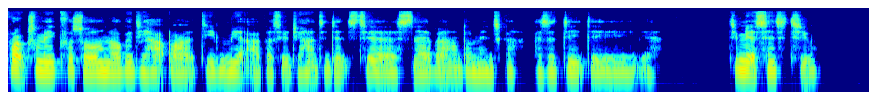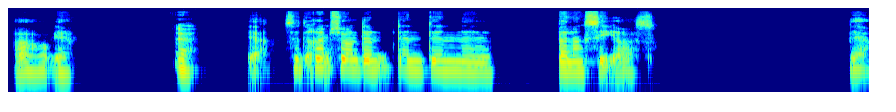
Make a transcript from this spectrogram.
folk, som ikke får sovet nok, at de har bare, de er mere aggressive, de har en tendens til at snappe andre mennesker. Altså det, det, ja, de er mere sensitive. Og ja. Ja. Ja, så remsøvn, den, den, den øh, balancerer os. Ja.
